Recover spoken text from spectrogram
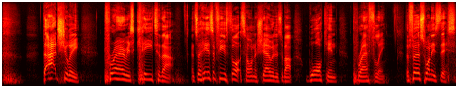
that actually prayer is key to that. And so here's a few thoughts I want to share with us about walking prayerfully. The first one is this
